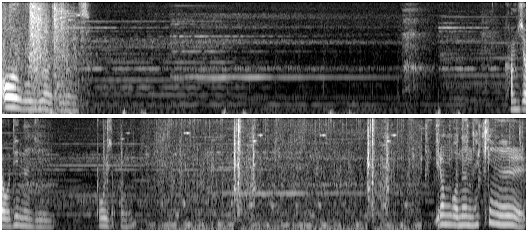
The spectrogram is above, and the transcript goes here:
어이구 위험했다 위험했어. 감시자 어디 있는지 보고 있었거든요. 이런 거는 해킹을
